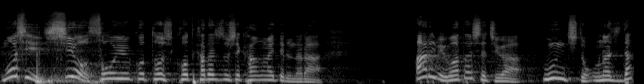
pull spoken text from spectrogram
もし死をそういうことこ形として考えてるならある意味私たちがうんちと同じだ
